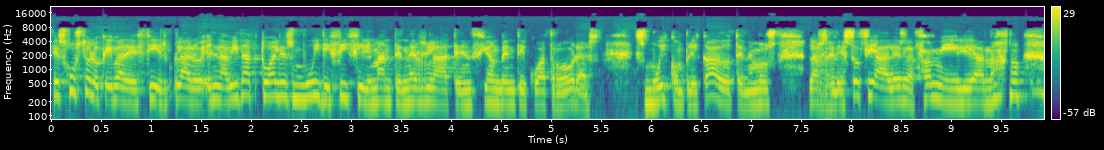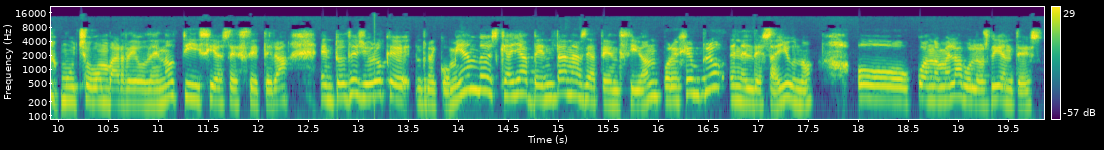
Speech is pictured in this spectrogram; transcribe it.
Es justo lo que iba a decir. Claro, en la vida actual es muy difícil mantener la atención 24 horas. Es muy complicado. Tenemos las redes sociales, la familia, ¿no? mucho bombardeo de noticias, etcétera. Entonces, yo lo que recomiendo es que haya ventanas de atención, por ejemplo, en el desayuno o cuando me lavo los dientes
